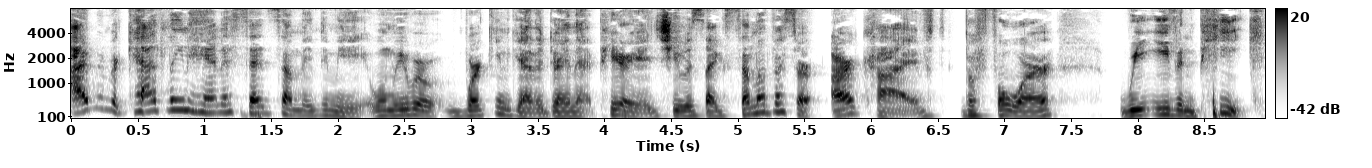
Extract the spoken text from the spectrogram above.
I remember Kathleen Hanna said something to me when we were working together during that period. She was like, Some of us are archived before we even peak.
